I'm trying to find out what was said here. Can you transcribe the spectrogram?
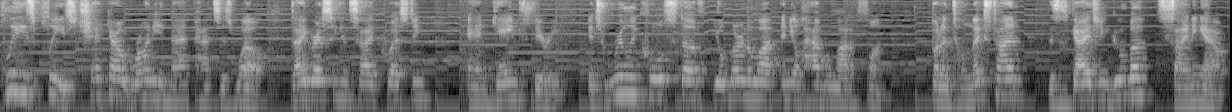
please, please check out Ronnie and Matt Pat's as well. Digressing and side questing and game theory. It's really cool stuff. You'll learn a lot and you'll have a lot of fun. But until next time, this is Gaijin Goomba signing out.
